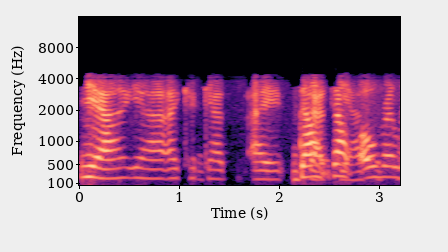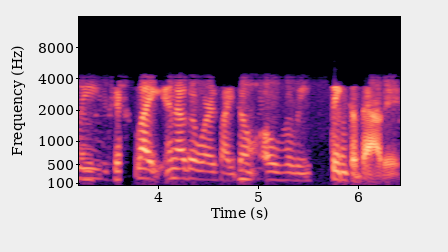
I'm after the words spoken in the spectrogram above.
Yeah, yeah, I could get. I don't don't yeah, overly like. In other words, like don't overly think about it.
